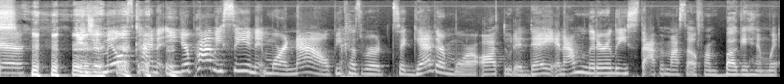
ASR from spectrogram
where and Jamil is kind of and you're probably seeing it more now because we're together more all through the day and I'm literally stopping myself from bugging him with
